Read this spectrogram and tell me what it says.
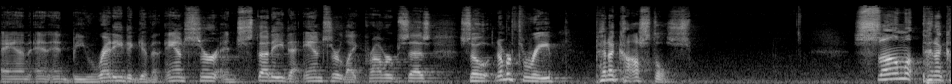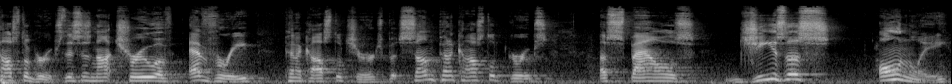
and, and, and be ready to give an answer and study to answer like Proverbs says. So number three, Pentecostals. Some Pentecostal groups, this is not true of every Pentecostal church, but some Pentecostal groups espouse Jesus only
